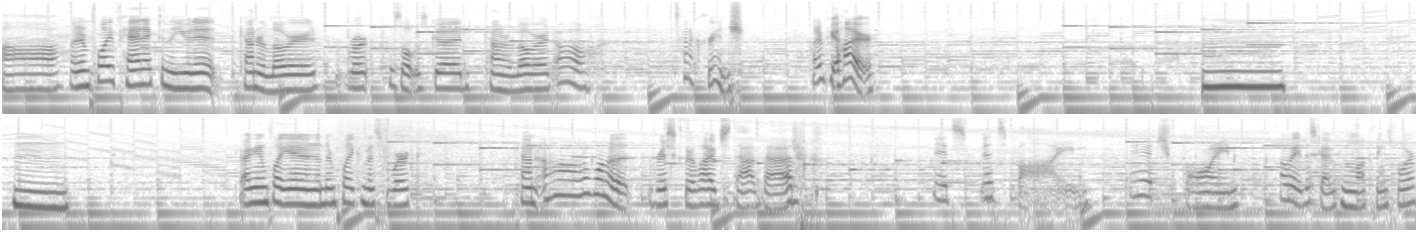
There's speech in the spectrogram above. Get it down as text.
Uh, an employee panicked in the unit, counter lowered. Work result was good, counter lowered. Oh, it's kind of cringe. How do we get higher? Mm. Hmm. An employee in, another employee commenced to work. Count. Oh, I don't want to risk their lives that bad. it's it's fine. It's fine. Oh wait, this guy we can unlock things for.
